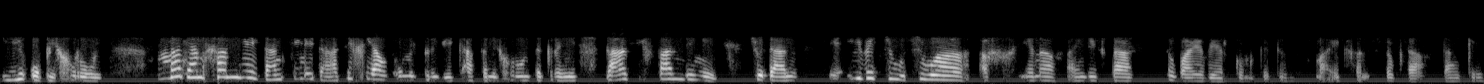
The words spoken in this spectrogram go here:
hier op die grond? Maar dan gaan jy dan sien jy daar is geld om die projek af van die grond te kry. Daar is die funding nie. So dan jy weet so so ag ena eintlik daar so baie werk om te doen. Maar ek gaan stop daar. Dankie.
